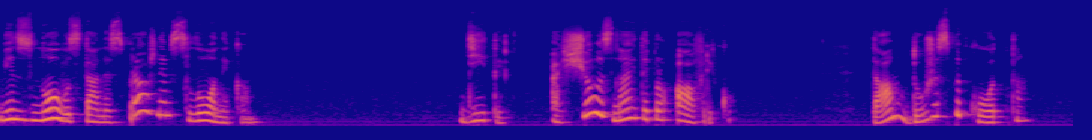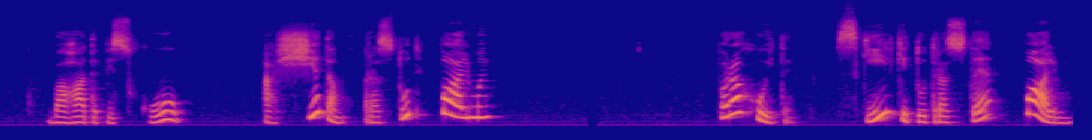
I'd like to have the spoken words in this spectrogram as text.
він знову стане справжнім слоником. Діти, а що ви знаєте про Африку? Там дуже спекотно, багато піску, а ще там ростуть пальми. Порахуйте, скільки тут росте пальм?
